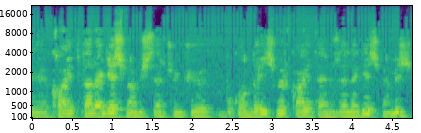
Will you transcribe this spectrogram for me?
E, kayıtlara geçmemişler çünkü bu konuda hiçbir kayıt henüz ele geçmemiş.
